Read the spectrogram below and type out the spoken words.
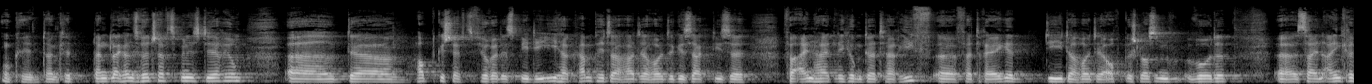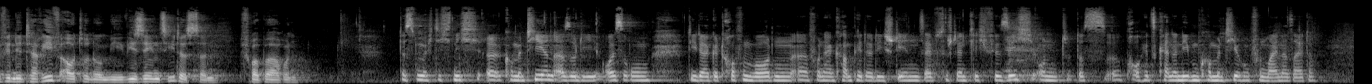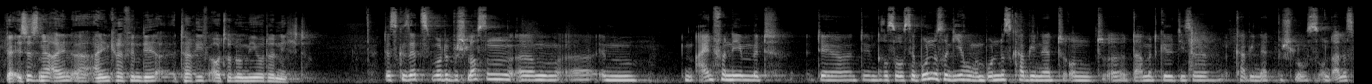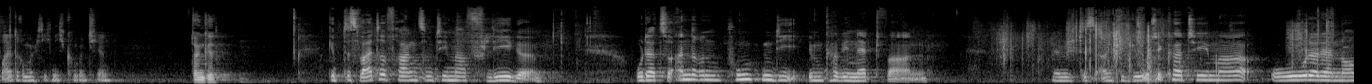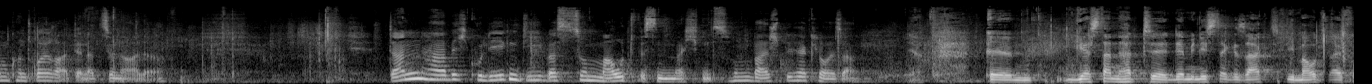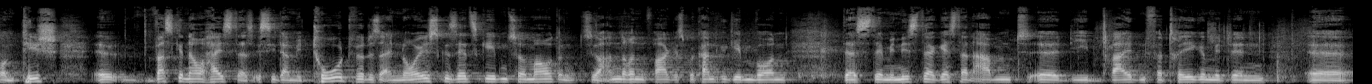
Okay, danke. Dann gleich ans Wirtschaftsministerium. Äh, der Hauptgeschäftsführer des BDI, Herr Kampeter, hat ja heute gesagt, diese Vereinheitlichung der Tarifverträge, die da heute auch beschlossen wurde, äh, sei ein Eingriff in die Tarifautonomie. Wie sehen Sie das dann, Frau Baron? Das möchte ich nicht äh, kommentieren. Also die Äußerungen, die da getroffen wurden äh, von Herrn Kampeter, die stehen selbstverständlich für sich und das braucht jetzt keine Nebenkommentierung von meiner Seite. Ja, ist es ein äh, Eingriff in die Tarifautonomie oder nicht? Das Gesetz wurde beschlossen ähm, äh, im, im, Einvernehmen mit der, den Ressorts der Bundesregierung im Bundeskabinett und äh, damit gilt dieser Kabinettbeschluss und alles weitere möchte ich nicht kommentieren. Danke. Gibt es weitere Fragen zum Thema Pflege oder zu anderen Punkten, die im Kabinett waren? nämlich das Antibiotika-Thema oder der Normenkontrollrat, der nationale. Dann habe ich Kollegen, die was zur Maut wissen möchten, zum Beispiel Herr Kleuser. Ja. Ähm, gestern hat äh, der Minister gesagt, die Maut sei vom Tisch. Äh, was genau heißt das? Ist sie damit tot? Wird es ein neues Gesetz geben zur Maut? Und zur anderen Frage ist bekannt gegeben worden, dass der Minister gestern Abend äh, die beiden Verträge mit den äh,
